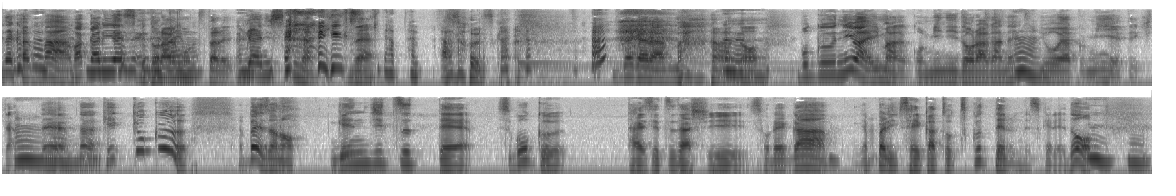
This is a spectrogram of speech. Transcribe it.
なんかまあ分かりやすくドラえもんって言ったら意外に好きなんですね。あそうですかだからまああの、うん。僕には今このミニドラがね、うん。ようやく見えてきたので、うんうんうん。だから結局やっぱりその現実ってすごく大切だしそれがやっぱり生活を作ってるんですけれど、うんうん。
